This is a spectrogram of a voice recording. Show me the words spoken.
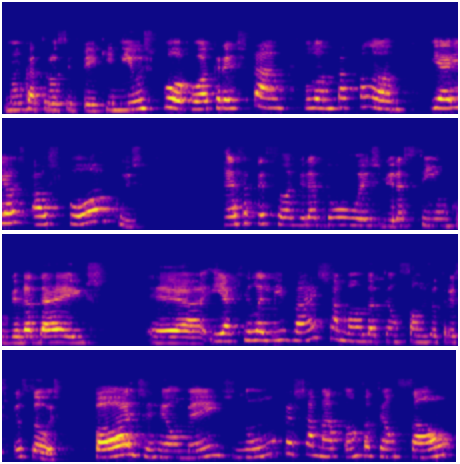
nunca trouxe fake news, pô, vou acreditar no que Fulano está falando. E aí, aos, aos poucos, essa pessoa vira duas, vira cinco, vira dez. É, e aquilo ali vai chamando a atenção de outras pessoas pode realmente nunca chamar tanta atenção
